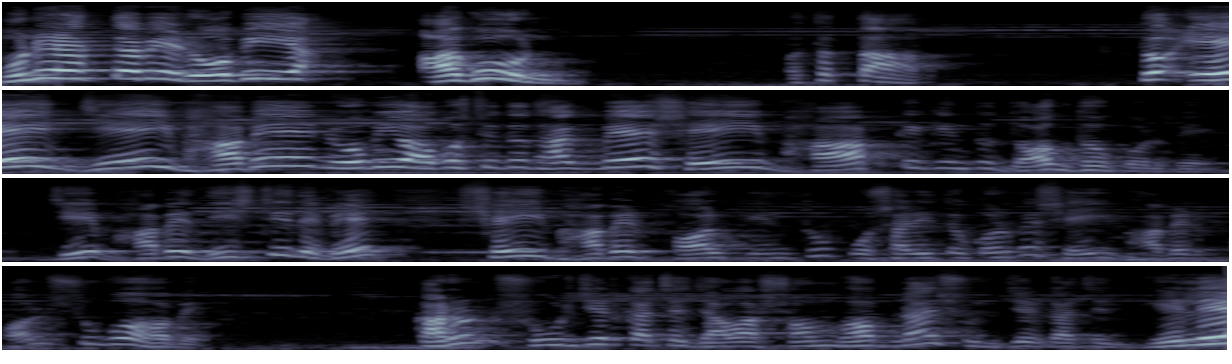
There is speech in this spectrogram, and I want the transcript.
মনে রাখতে হবে, রবি আগুন, অর্থাৎ তাপ। তো এই যেইভাবে রবি অবস্থিত থাকবে, সেই ভাবকে কিন্তু দগ্ধ করবে। যে ভাবে দৃষ্টি দেবে, সেই ভাবের ফল কিন্তু প্রসারিত করবে, সেই ভাবের ফল শুভ হবে। কারণ সূর্যের কাছে যাওয়া সম্ভব নয়, সূর্যের কাছে গেলে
